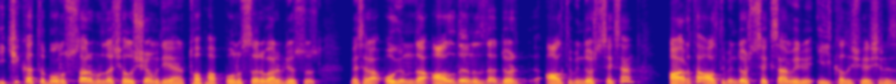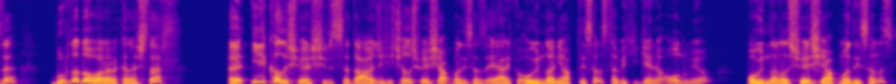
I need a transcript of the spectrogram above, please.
iki katı bonuslar burada çalışıyor mu diye yani top up bonusları var biliyorsunuz. Mesela oyunda aldığınızda 4, 6480 artı 6480 veriyor ilk alışverişinizde. Burada da o var arkadaşlar. Ee, ilk alışverişinizse daha önce hiç alışveriş yapmadıysanız eğer ki oyundan yaptıysanız tabii ki gene olmuyor. Oyundan alışveriş yapmadıysanız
